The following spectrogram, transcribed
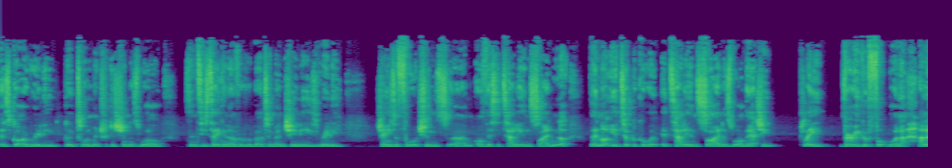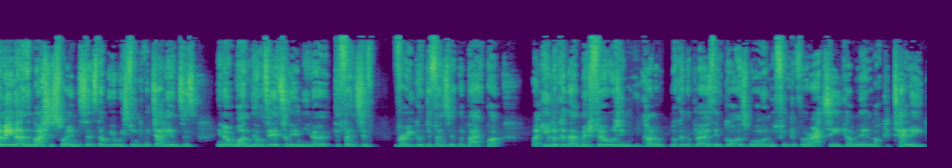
has got a really good tournament tradition as well. Since he's taken over Roberto Mancini, he's really changed the fortunes um, of this Italian side. And look, they're not your typical Italian side as well. They actually play very good football. And I, mean that in the nicest way, in the sense that we always think of Italians as, you know, 1 0 to Italy and, you know, defensive, very good defensive at the back. But like you look at that midfield and you kind of look at the players they've got as well, and you think of Verratti coming in, Locatelli.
